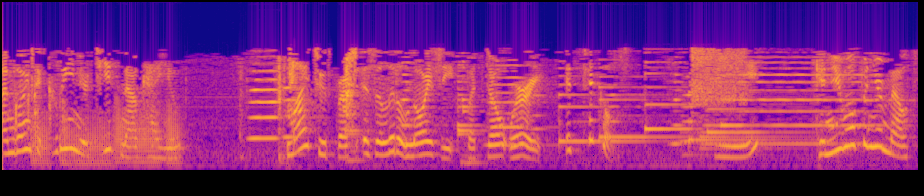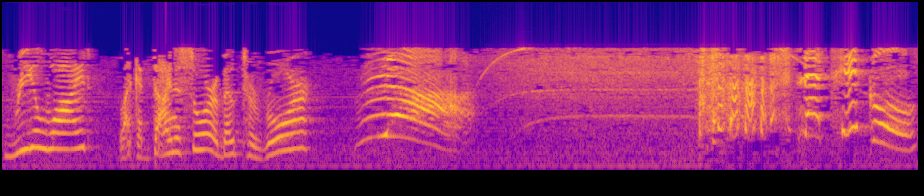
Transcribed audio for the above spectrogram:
I'm going to clean your teeth now, Caillou. My toothbrush is a little noisy, but don't worry, it tickles. See? Can you open your mouth real wide, like a dinosaur about to roar? Yeah! that tickles.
